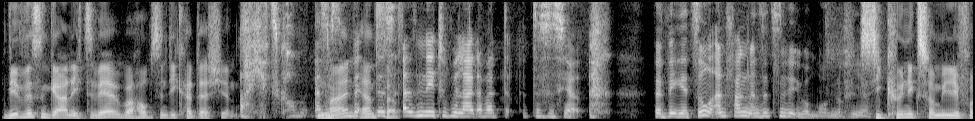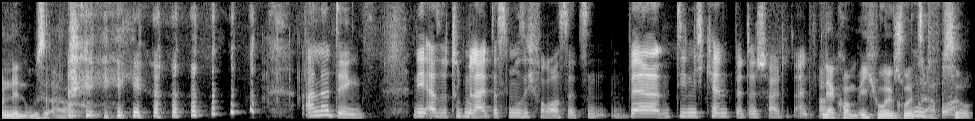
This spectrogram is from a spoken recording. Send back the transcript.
Wir wissen gar nichts. Wer überhaupt sind die Kardashians? Ach, jetzt komm. Also Nein, das, ernsthaft? Also nee, tut mir leid, aber das ist ja, wenn wir jetzt so anfangen, dann sitzen wir übermorgen noch hier. Das ist die Königsfamilie von den USA. Allerdings. Nee, also tut mir leid, das muss ich voraussetzen. Wer die nicht kennt, bitte schaltet einfach. Ja, komm, ich hole kurz ab. vor. So.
